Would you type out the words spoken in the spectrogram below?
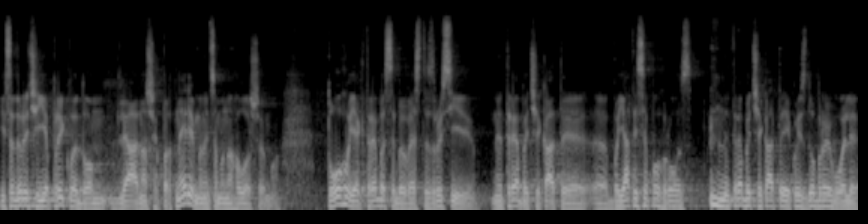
І це, до речі, є прикладом для наших партнерів. Ми на цьому наголошуємо. Того, як треба себе вести з Росією, не треба чекати, е, боятися погроз, не треба чекати якоїсь доброї волі,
